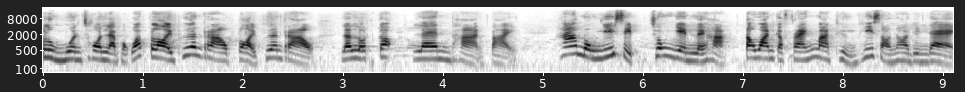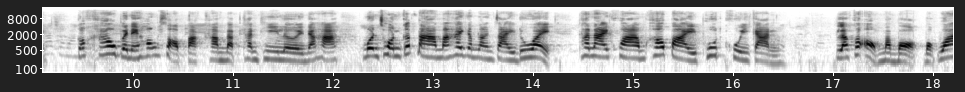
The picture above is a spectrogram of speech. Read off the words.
กลุ่มมวลชนแหละบอกว่าปล่อยเพื่อนเราปล่อยเพื่อนเรา แล้วรถก็แล่นผ่านไป 5โมง20 ช่วงเย็นเลยค่ะ ตะวันกับแฟรงค์มาถึงที่สอนอดินแดง ก็เข้าไปในห้องสอบปากคำแบบทันทีเลยนะคะ มวลชนก็ตามมาให้กำลังใจด้วย ทนายความเข้าไปพูดคุยกัน แล้วก็ออกมาบอกบอกว่า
